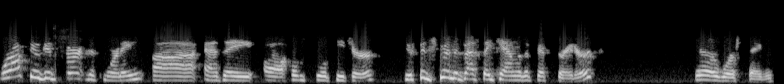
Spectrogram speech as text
we're off to a good start this morning uh, as a uh, homeschool teacher. You're doing the best I can with a fifth grader. There are worse things.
